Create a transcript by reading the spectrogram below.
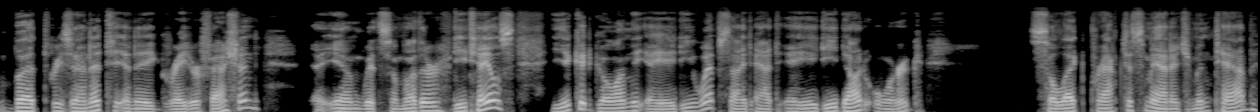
but presented in a greater fashion uh, with some other details. You could go on the AAD website at aad.org, select Practice Management tab,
